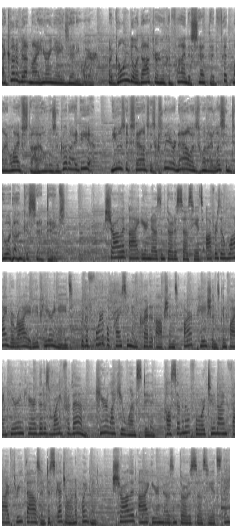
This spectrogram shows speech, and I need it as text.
I could have gotten my hearing aids anywhere, but going to a doctor who could find a set that fit my lifestyle was a good idea. Music sounds as clear now as when I listened to it on cassette tapes. Charlotte Eye, Ear, Nose, and Throat Associates offers a wide variety of hearing aids. With affordable pricing and credit options, our patients can find hearing care that is right for them. Hear like you once did. Call 704 295 3000 to schedule an appointment. Charlotte Eye, Ear, Nose, and Throat Associates, they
